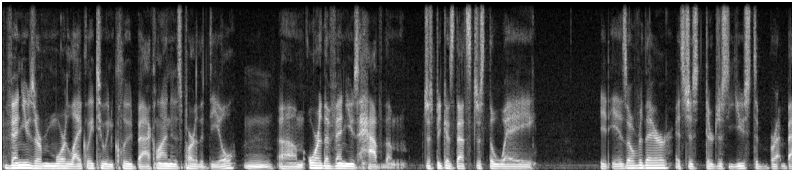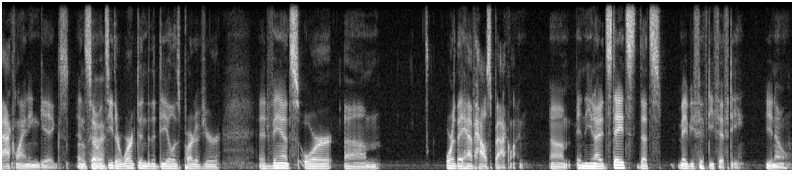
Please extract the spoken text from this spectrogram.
venues are more likely to include backline as part of the deal, um, or the venues have them, just because that's just the way it is over there. It's just they're just used to backlining gigs, and so it's either worked into the deal as part of your advance or um, or they have house backline. Um, in the United States, that's maybe 50 50. You know,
